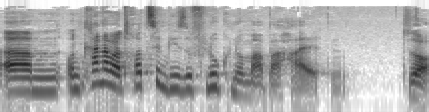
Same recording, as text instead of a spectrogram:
ähm, und kann aber trotzdem diese Flugnummer behalten. So.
